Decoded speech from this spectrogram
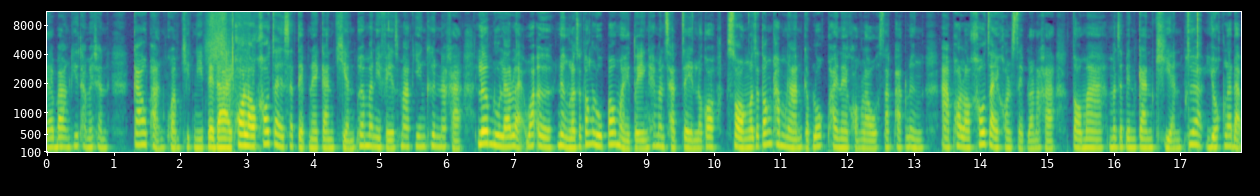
ได้บ้างที่ทำให้ฉันก้าวผ่านความคิดนี้ไปได้ พอเราเข้าใจสเต็ปในการเขียนเพื่อ manifest มากยิ่งขึ้นนะคะ เริ่มรู้แล้วแหละว่าเออหนึ่งเราจะต้องรู้เป้าหมายตัวเองให้มันชัดเจน แล้วก็สองเราจะต้องทำงานกับโลกภายในของเราสักพักหนึ่งอะพอเราเข้าใจคอนเซปต์แล้วนะคะ ต่อมามันจะเป็นการเขียนเพื่อยกระดับ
